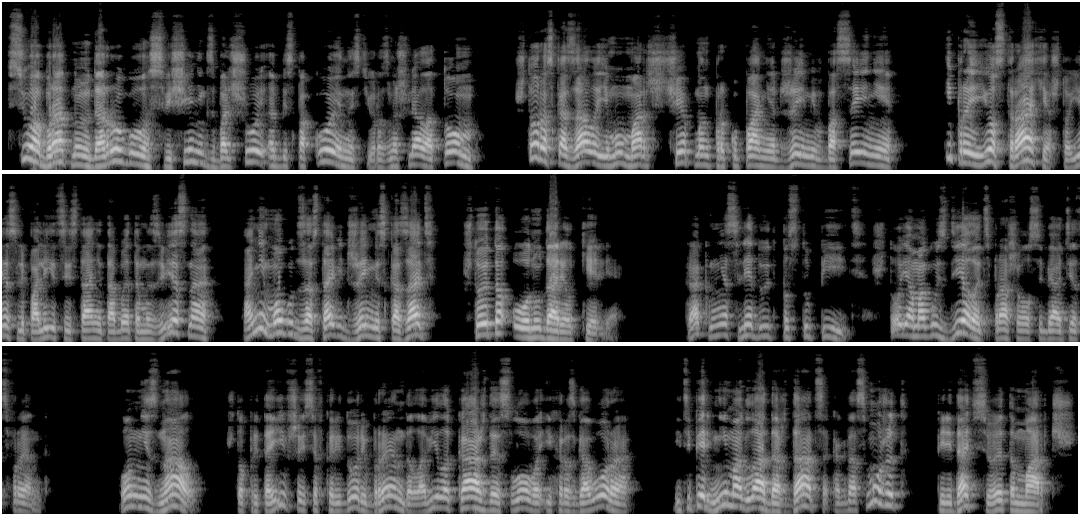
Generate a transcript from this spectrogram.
Всю обратную дорогу священник с большой обеспокоенностью размышлял о том, что рассказала ему Марч Чепман про купание Джейми в бассейне и про ее страхи, что если полиции станет об этом известно, они могут заставить Джейми сказать, что это он ударил Келли. «Как мне следует поступить? Что я могу сделать?» – спрашивал себя отец Фрэнк. Он не знал, что притаившаяся в коридоре Бренда ловила каждое слово их разговора и теперь не могла дождаться, когда сможет передать все это Мардж.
